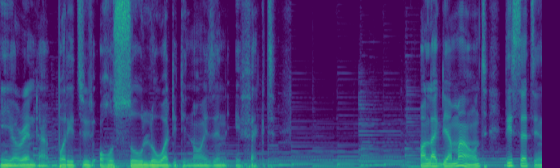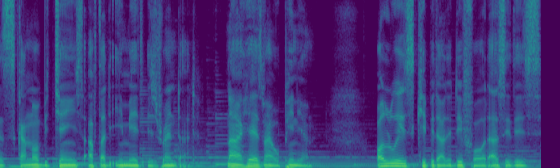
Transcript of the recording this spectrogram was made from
in your render, but it will also lower the denoising effect. Unlike the amount, these settings cannot be changed after the image is rendered. Now here's my opinion. Always keep it at the default as it is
